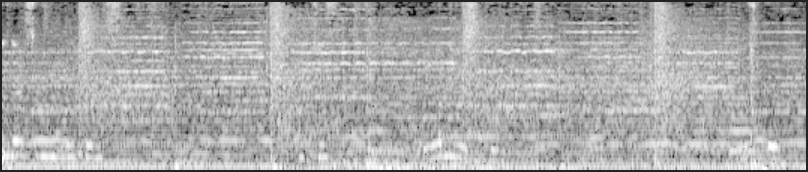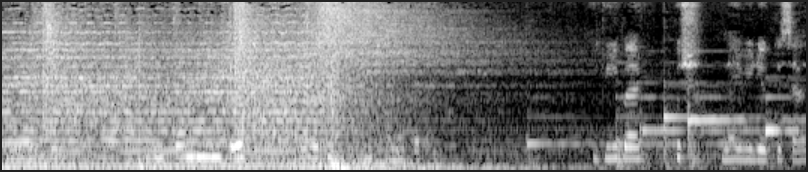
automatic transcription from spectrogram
These are some medicines which is very useful for boosted immunity and common in both Ayurvedic and homeopathy अगली बार कुछ नए वीडियो के साथ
